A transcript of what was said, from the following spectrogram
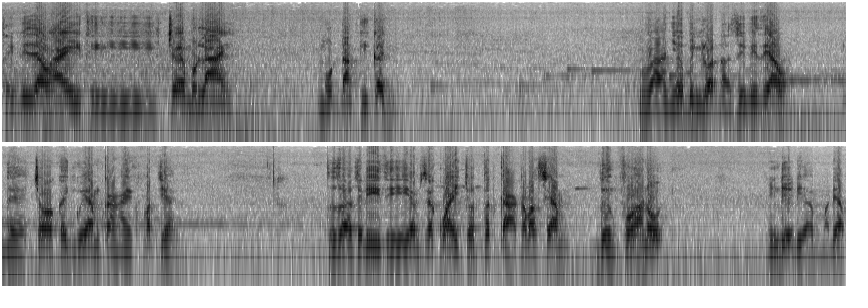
Thấy video hay thì cho em một like. Một đăng ký kênh. Và nhớ bình luận ở dưới video Để cho kênh của em càng ngày phát triển. Từ giờ trở đi thì em sẽ quay cho tất cả các bác xem Đường phố Hà Nội, Những địa điểm mà đẹp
